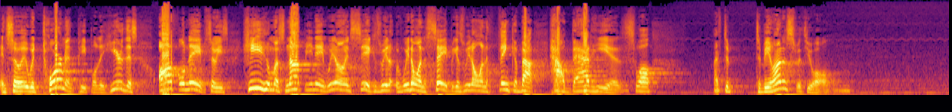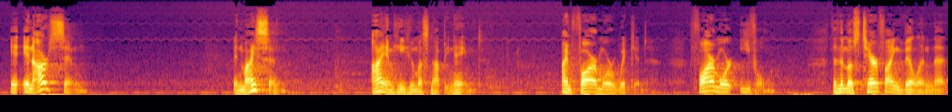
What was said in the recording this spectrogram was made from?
and so it would torment people to hear this awful name. So he's he who must not be named. We don't to see it because we don't, we don't want to say it because we don't want to think about how bad he is. Well, I have to, to be honest with you all. In, in our sin, in my sin, I am he who must not be named. I'm far more wicked, far more evil than the most terrifying villain that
